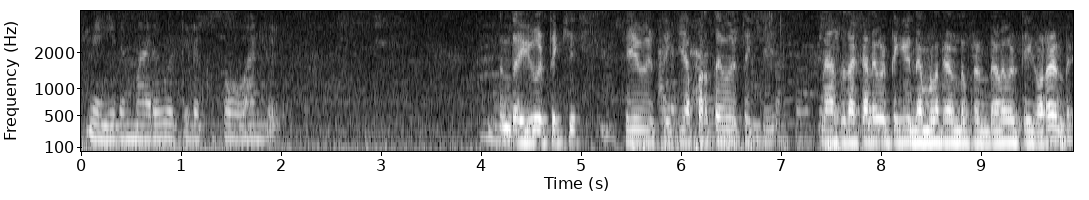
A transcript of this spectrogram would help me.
സ്നേഹിതന്മാരെ വീട്ടിലൊക്കെ പോവാണ്ട്. ഉണ്ട് ഈ വീട്ടിക്ക്? ഈ വീട്ടിക്ക് അപ്പുറത്തെ വീട്ടിക്ക്? നാസറാക്കാന്റെ വീട്ടിക്ക് പിന്നെ നമ്മളെ രണ്ട് ഫ്രണ്ടുകളെ വീട്ടിൽ കുറെ ഉണ്ട്.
